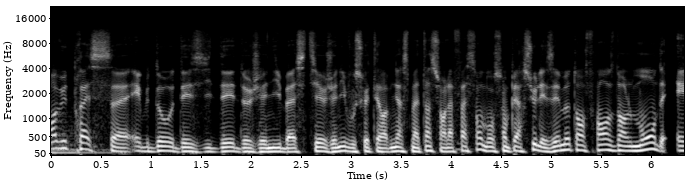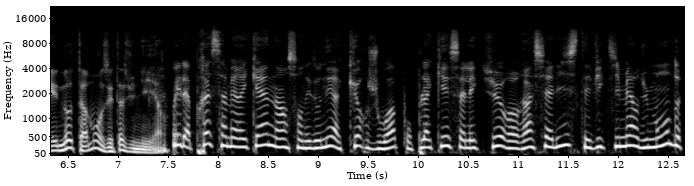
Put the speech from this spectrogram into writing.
revue de presse hebdo des idées de Génie Bastier. Eugénie, vous souhaitez revenir ce matin sur la façon dont sont perçues les émeutes en France, dans le monde et notamment aux États-Unis. hein. Oui, la presse américaine hein, s'en est donnée à cœur joie pour plaquer sa lecture racialiste et victimaire du monde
